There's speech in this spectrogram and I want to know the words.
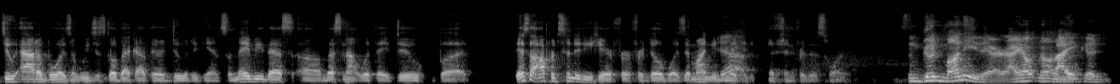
do attaboys and we just go back out there and do it again." So maybe that's um, that's not what they do, but there's an opportunity here for for Doughboys. They might need yeah. to make an exception for this one. Some good money there. I don't know right. how you could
